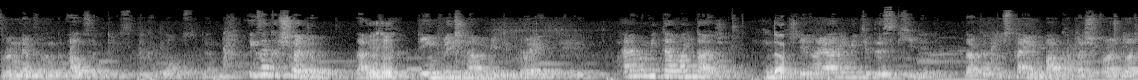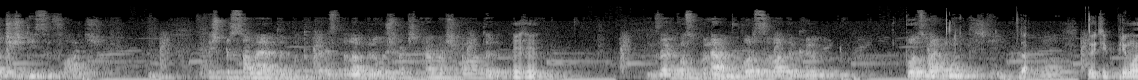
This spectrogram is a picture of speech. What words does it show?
Vrând nevrând, altfel tu ești decât la un student. Exact ca și la job. Da? Mhm. Te implici în anumite proiecte, ai anumite avantaje. Da. Știi? Ai anumite deschideri. Dacă tu stai în banca ta și faci doar ce știi să faci, ești persoana aia tăcută care stă la birou și face treaba și cam atât. Mhm. Exact cum spuneam, vor să vadă că poți mai mult, știi? Da. Uite, prima,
